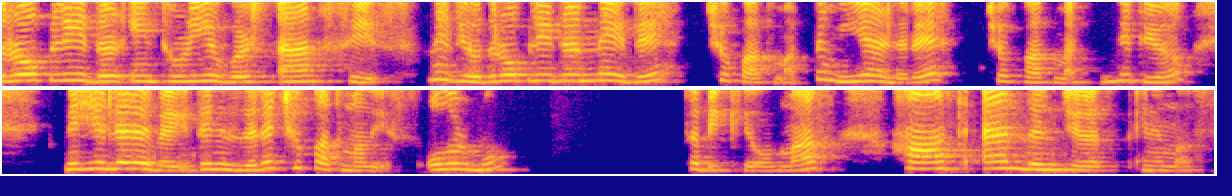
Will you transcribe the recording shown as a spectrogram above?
Drop leader into rivers and seas. Ne diyor? Drop leader neydi? Çöp atmak, değil mi? Yerlere çöp atmak. Ne diyor? Nehirlere ve denizlere çöp atmalıyız. Olur mu? Tabii ki olmaz. Hunt endangered animals.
